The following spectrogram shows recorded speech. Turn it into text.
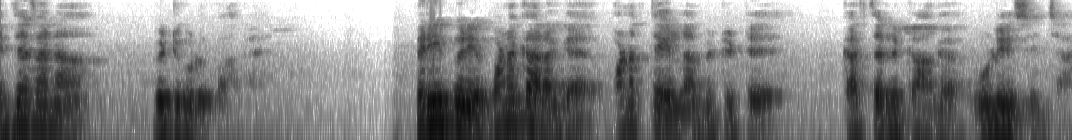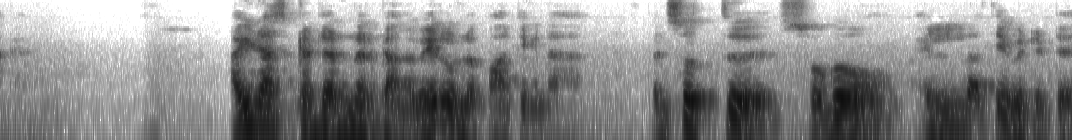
எதை வேணால் விட்டு கொடுப்பாங்க. பெரிய பெரிய பணக்காரங்க பணத்தை எல்லாம் விட்டுட்டு கர்த்தருக்காக ஊழிய செஞ்சாங்க. ஐடாஸ் கட்டர்னு இருக்காங்க. வேலூரில் பார்த்தீங்கன்னா தன் சொத்து சுகம் எல்லாத்தையும் விட்டுட்டு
